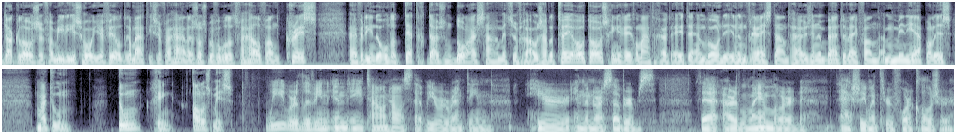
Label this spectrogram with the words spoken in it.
dakloze families hoor je veel dramatische verhalen... zoals bijvoorbeeld het verhaal van Chris. Hij verdiende 130.000 dollar samen met zijn vrouw. Ze hadden twee auto's, gingen regelmatig uit eten... en woonden in een vrijstaand huis in een buitenwijk van Minneapolis. Maar toen, toen ging alles mis. We were living in a townhouse that we were renting here in the north suburbs that our landlord actually went through foreclosure.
